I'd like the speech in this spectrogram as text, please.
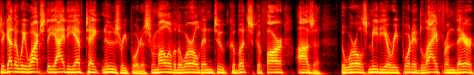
Together, we watched the IDF take news reporters from all over the world into Kibbutz Kfar Aza. The world's media reported live from there,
